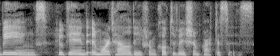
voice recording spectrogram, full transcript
beings who gained immortality from cultivation practices.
